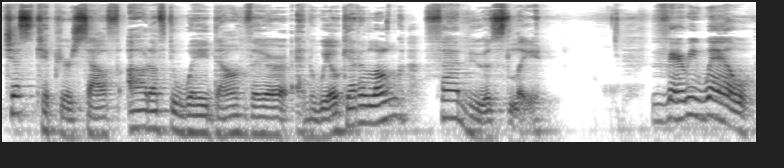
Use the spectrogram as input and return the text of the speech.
Just keep yourself out of the way down there, and we'll get along famously. Very well,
